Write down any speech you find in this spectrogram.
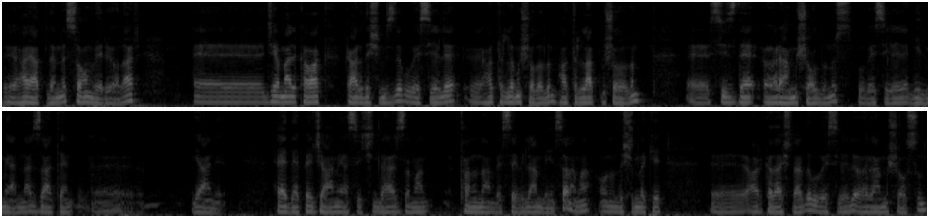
e, hayatlarına son veriyorlar. E, Cemal Kavak kardeşimizi de bu vesileyle hatırlamış olalım, hatırlatmış olalım. Siz de öğrenmiş oldunuz bu vesileyle bilmeyenler zaten yani HDP camiası içinde her zaman tanınan ve sevilen bir insan ama onun dışındaki arkadaşlar da bu vesileyle öğrenmiş olsun.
